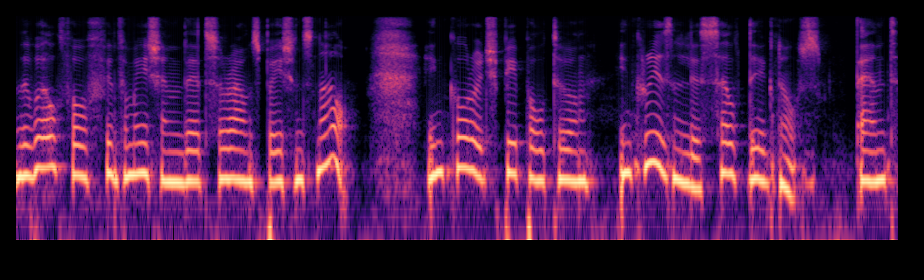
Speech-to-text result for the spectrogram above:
the wealth of information that surrounds patients now encourage people to increasingly self-diagnose and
